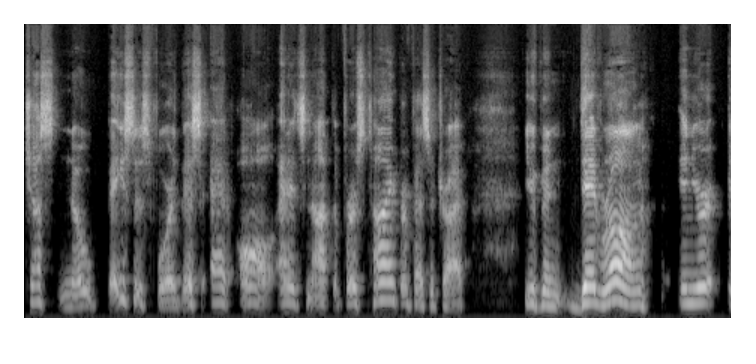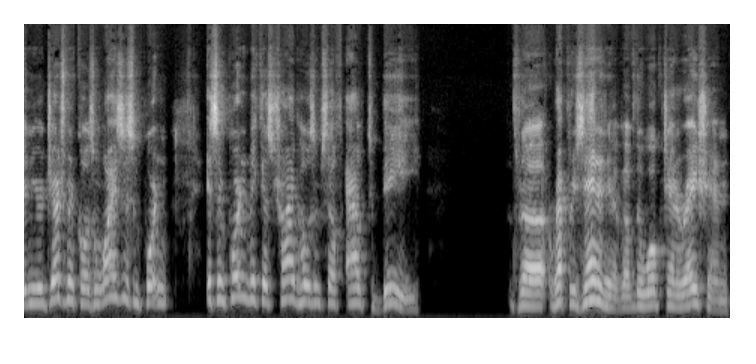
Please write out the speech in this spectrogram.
just no basis for this at all. And it's not the first time, Professor Tribe. You've been dead wrong in your in your judgment calls. And why is this important? It's important because Tribe holds himself out to be the representative of the woke generation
